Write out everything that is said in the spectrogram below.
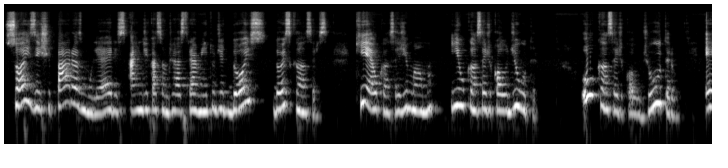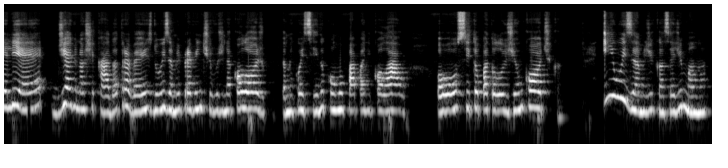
só existe para as mulheres a indicação de rastreamento de dois, dois cânceres, que é o câncer de mama e o câncer de colo de útero. O câncer de colo de útero, ele é diagnosticado através do exame preventivo ginecológico, também conhecido como Papa Nicolau ou citopatologia oncótica. E o exame de câncer de mama,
